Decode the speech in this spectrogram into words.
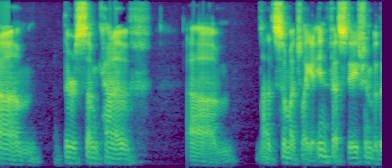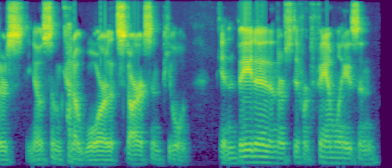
um, there's some kind of um, not so much like an infestation, but there's you know some kind of war that starts and people get invaded, and there's different families and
